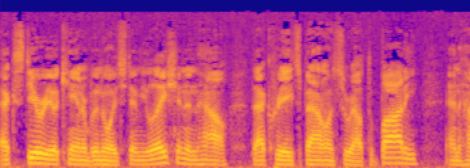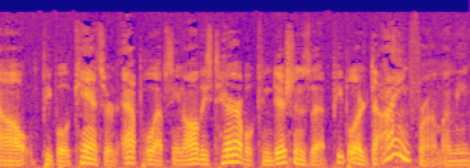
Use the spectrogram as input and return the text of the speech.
exterior cannabinoid stimulation and how that creates balance throughout the body and how people with cancer and epilepsy and all these terrible conditions that people are dying from. I mean,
